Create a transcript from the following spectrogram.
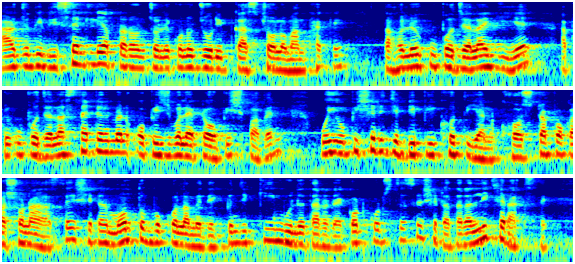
আর যদি রিসেন্টলি আপনার অঞ্চলে কোনো জরিপ কাজ চলমান থাকে, তাহলে উপজেলায় গিয়ে আপনি উপজেলা সেটেলমেন্ট অফিস বলে একটা অফিস পাবেন। ওই অফিসের যে ডিপি খতিয়ান, খসড়া প্রকাশনা আছে, সেটার মন্তব্য কলামে দেখবেন যে কী মূল্যে তারা রেকর্ড করতেছে, সেটা তারা লিখে রাখছে।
